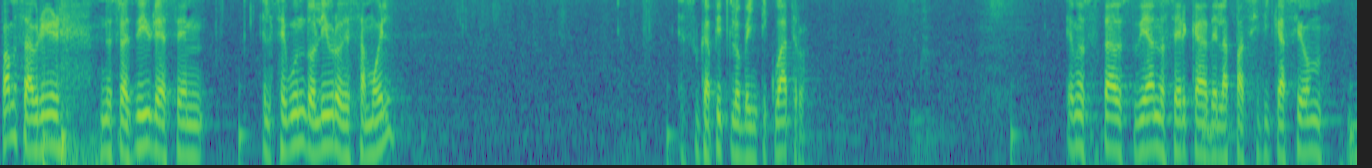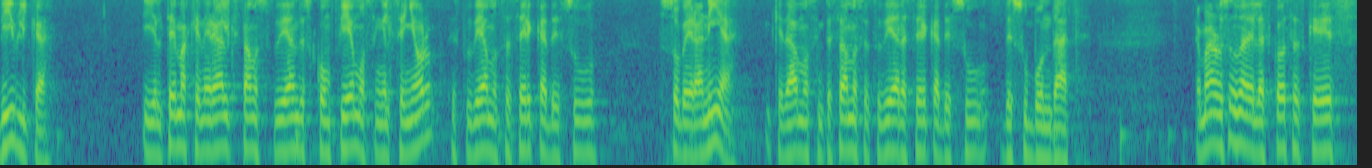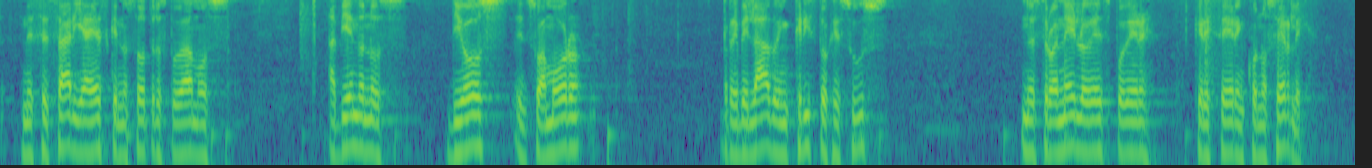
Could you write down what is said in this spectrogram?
Vamos a abrir nuestras Biblias en el segundo libro de Samuel, en su capítulo 24. Hemos estado estudiando acerca de la pacificación bíblica y el tema general que estamos estudiando es confiemos en el Señor. Estudiamos acerca de su soberanía, quedamos, empezamos a estudiar acerca de su, de su bondad. Hermanos, una de las cosas que es necesaria es que nosotros podamos habiéndonos Dios en su amor revelado en Cristo Jesús, nuestro anhelo es poder crecer en conocerle.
